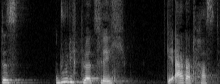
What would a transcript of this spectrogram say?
Dass du dich plötzlich geärgert hast.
